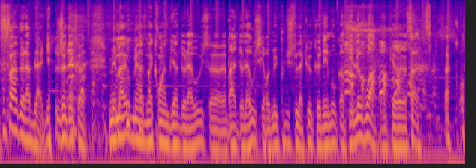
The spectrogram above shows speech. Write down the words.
fin de la blague, je déconne. Mais, Macron aime bien Delahousse. Euh, bah, Delahousse, il remue plus la queue que Nemo quand il le voit. Donc euh, ça, compte.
